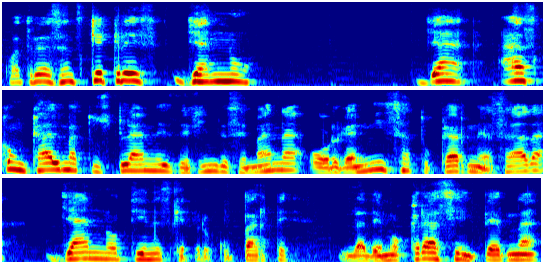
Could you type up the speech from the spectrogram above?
cuatro días antes, ¿qué crees? Ya no. Ya haz con calma tus planes de fin de semana, organiza tu carne asada, ya no tienes que preocuparte. La democracia interna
